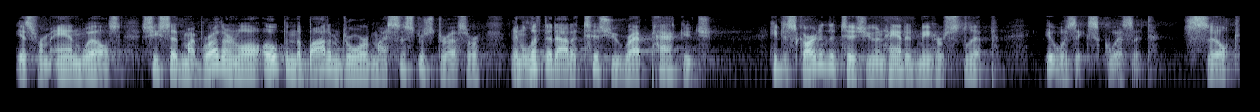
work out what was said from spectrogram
It's from Ann Wells. She said, My brother in law opened the bottom drawer of my sister's dresser and lifted out a tissue wrapped package. He discarded the tissue and handed me her slip. It was exquisite silk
